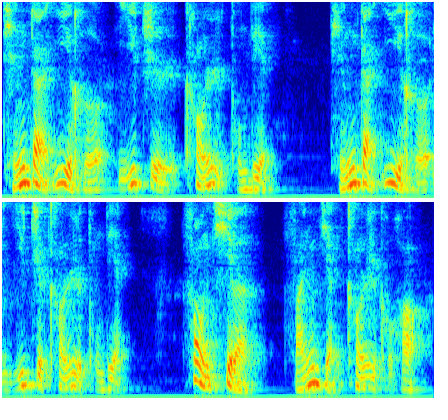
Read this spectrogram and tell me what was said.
停战议和一致抗日通电》。停战议和一致抗日通电，放弃了反蒋抗日口号，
